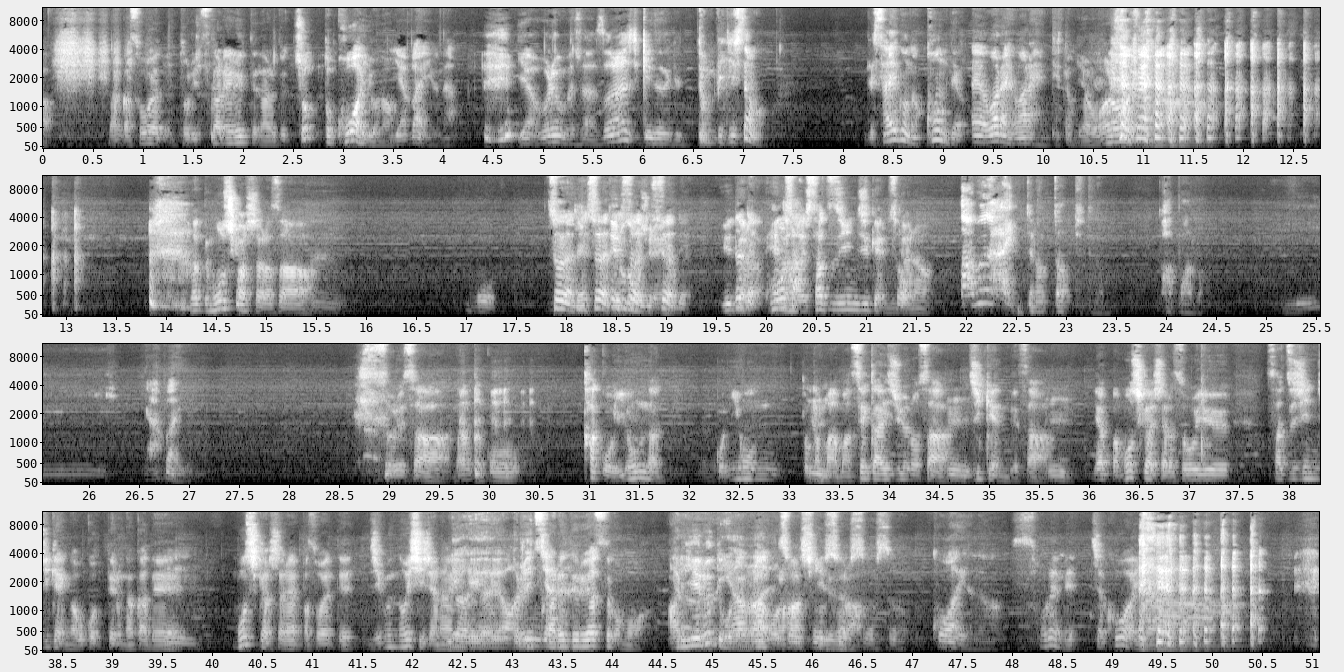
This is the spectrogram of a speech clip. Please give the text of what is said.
なんかそうやって取りつかれるってなるとちょっと怖いよな。やばいよな。いや俺もさその話聞いた時ドン引きしたもん。で最後の「コンで「え笑え笑えへん」って言ったもん。いや笑わないよな。だってもしかしたらさそうやでそうやでそうやで言ったら変な話殺人事件みたいな。危ないってなったって言ってたパパが。やばいよ。それさなんかこう 過去いろんなこう日本とか、うん。まあまあ世界中のさ、うん。事件でさ、うん。やっぱもしかしたらそういう殺人事件が起こってる中で、もしかしたらやっぱそうやって自分の意思じゃないいやいやいやあ取りつるんじゃない。かれてるやつとかもありえるってことだよなやばいこの話聞いてたら。そうそうそうそう怖いよそれめっちゃ怖い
